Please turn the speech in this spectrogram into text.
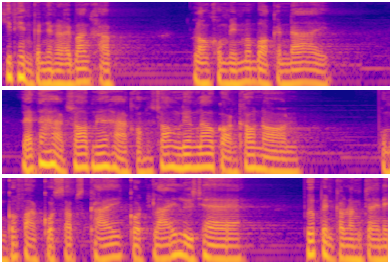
คิดเห็นกันอย่างไรบ้างครับ ลองคอมเมนต์มาบอกกันได้ และถ้าหากชอบเนื้อหาของช่องเรื่องเล่าก่อนเข้านอน ผมก็ฝากกด Subscribe กดไลค์หรือแชร์ เพื่อเป็นกำลังใจใน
